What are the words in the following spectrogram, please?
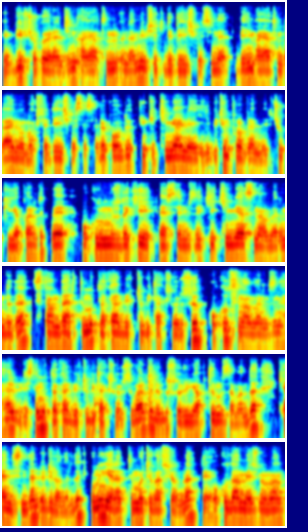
birçok öğrencinin hayatının önemli bir şekilde değişmesine, benim hayatım dahil olmak üzere değişmesine sebep oldu. Çünkü kimya ile ilgili bütün problemleri çok iyi yapardık ve okulumuzdaki, derslerimizdeki kimya sınavlarında da standarttı mutlaka bir TÜBİTAK sorusu. Okul sınavlarımızın her birisinde mutlaka bir TÜBİTAK sorusu vardı ve bu soruyu yaptığımız zaman da kendisinden ödül alırdık. Bunun yarattığı motivasyonla e, okuldan mezun olan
